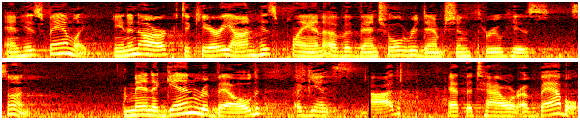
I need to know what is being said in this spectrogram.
And his family in an ark to carry on his plan of eventual redemption through his son. Men again rebelled against God at the Tower of Babel,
